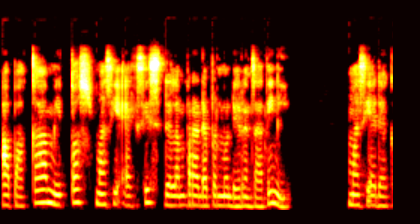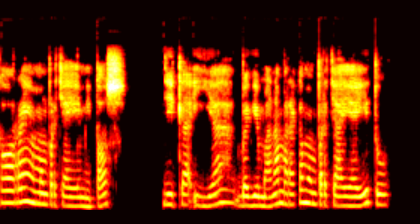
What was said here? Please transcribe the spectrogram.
apakah mitos masih eksis dalam peradaban modern saat ini? Masih adakah orang yang mempercayai mitos? Jika iya, bagaimana mereka mempercayai itu?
